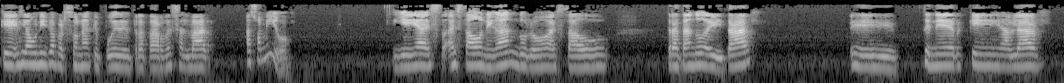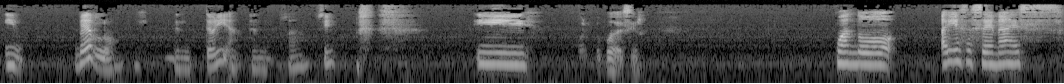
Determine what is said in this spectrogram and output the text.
que es la única persona que puede tratar de salvar a su amigo. Y ella ha estado negándolo, ha estado tratando de evitar eh, tener que hablar y verlo, en teoría, sí. y, bueno, ¿qué puedo decir? Cuando hay esa escena es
